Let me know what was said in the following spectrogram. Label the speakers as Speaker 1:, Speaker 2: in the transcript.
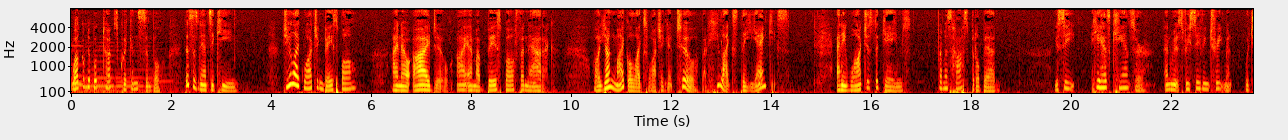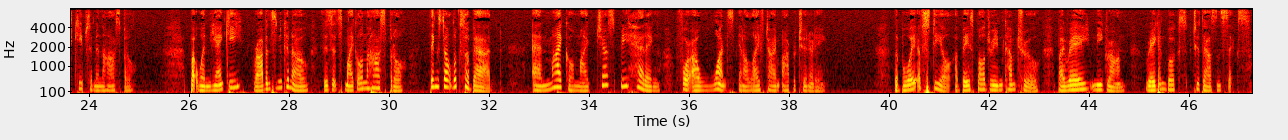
Speaker 1: Welcome to Book Talks Quick and Simple. This is Nancy Keene. Do you like watching baseball? I know I do. I am a baseball fanatic. Well, young Michael likes watching it too, but he likes the Yankees. And he watches the games from his hospital bed. You see, he has cancer and is receiving treatment which keeps him in the hospital. But when Yankee Robinson Cano visits Michael in the hospital, things don't look so bad. And Michael might just be heading for a once in a lifetime opportunity. The Boy of Steel, A Baseball Dream Come True by Ray Negron, Regan Books, 2006.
